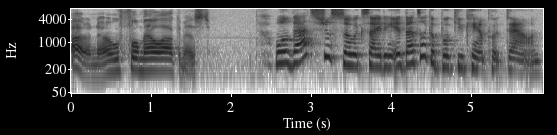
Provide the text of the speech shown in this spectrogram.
I don't know, Full Metal Alchemist. Well, that's just so exciting. It, that's like a book you can't put down.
